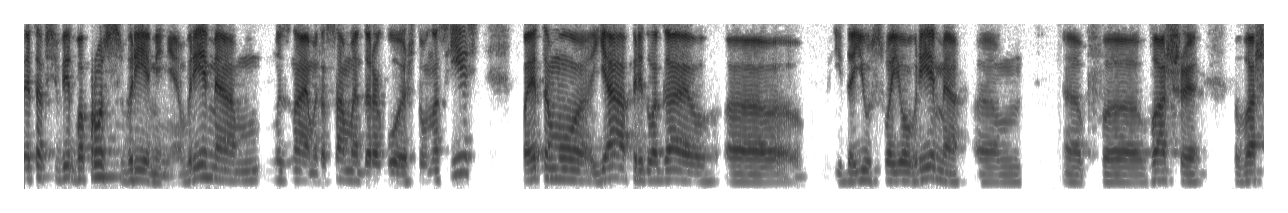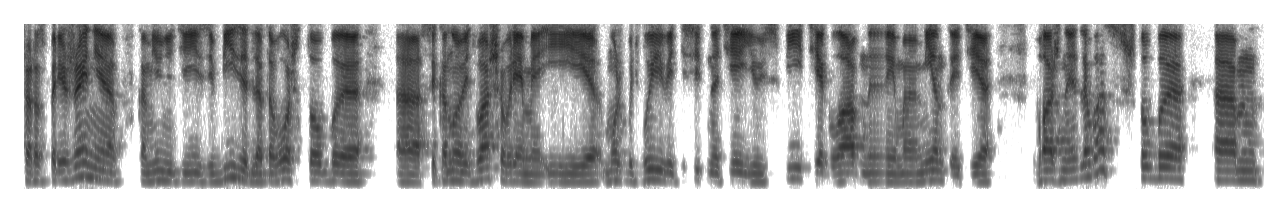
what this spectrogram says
это в себе вопрос времени. Время, мы знаем, это самое дорогое, что у нас есть, поэтому я предлагаю э, и даю свое время эм, э, в ваше распоряжение в комьюнити EasyBizy для того, чтобы э, сэкономить ваше время и, может быть, выявить действительно те USP, те главные моменты, те важные для вас, чтобы эм,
